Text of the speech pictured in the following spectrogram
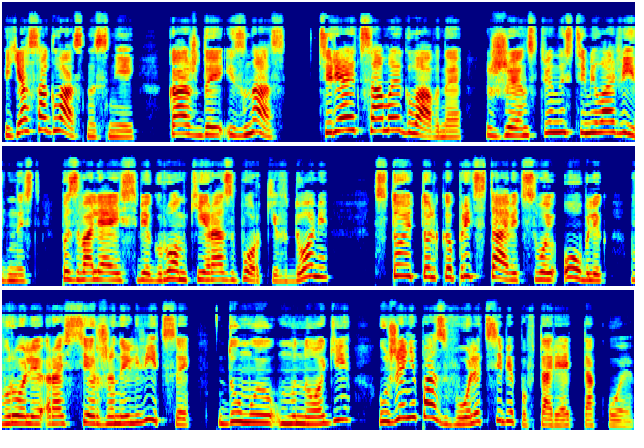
Я согласна с ней, каждая из нас теряет самое главное – женственность и миловидность, позволяя себе громкие разборки в доме, Стоит только представить свой облик в роли рассерженной львицы, думаю, многие уже не позволят себе повторять такое.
